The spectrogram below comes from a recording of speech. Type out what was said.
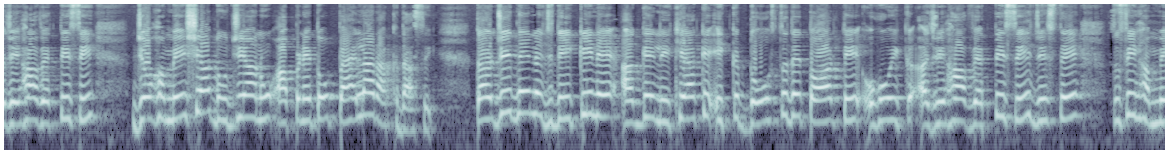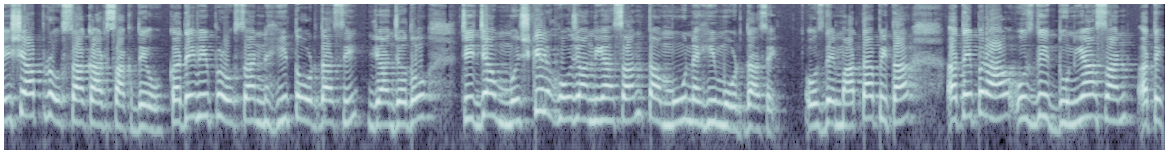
ਅਜਿਹਾ ਵਿਅਕਤੀ ਸੀ ਜੋ ਹਮੇਸ਼ਾ ਦੂਜਿਆਂ ਨੂੰ ਆਪਣੇ ਤੋਂ ਪਹਿਲਾਂ ਰੱਖਦਾ ਸੀ। ਤਰਜੀਤ ਦੇ ਨਜ਼ਦੀਕੀ ਨੇ ਅੱਗੇ ਲਿਖਿਆ ਕਿ ਇੱਕ ਦੋਸਤ ਦੇ ਤੌਰ ਤੇ ਉਹ ਇੱਕ ਅਜਿਹਾ ਵਿਅਕਤੀ ਸੀ ਜਿਸ ਤੇ ਤੁਸੀਂ ਹਮੇਸ਼ਾ ਭਰੋਸਾ ਕਰ ਸਕਦੇ ਹੋ। ਕਦੇ ਵੀ ਭਰੋਸਾ ਨਹੀਂ ਤੋੜਦਾ ਸੀ ਜਾਂ ਜਦੋਂ ਚੀਜ਼ਾਂ ਮੁਸ਼ਕਿਲ ਹੋ ਜਾਂਦੀਆਂ ਸਨ ਤਾਂ ਮੂੰਹ ਨਹੀਂ ਮੋੜਦਾ ਸੀ। ਉਸ ਦੇ ਮਾਤਾ-ਪਿਤਾ ਅਤੇ ਭਰਾ ਉਸ ਦੀ ਦੁਨੀਆ ਸਨ ਅਤੇ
